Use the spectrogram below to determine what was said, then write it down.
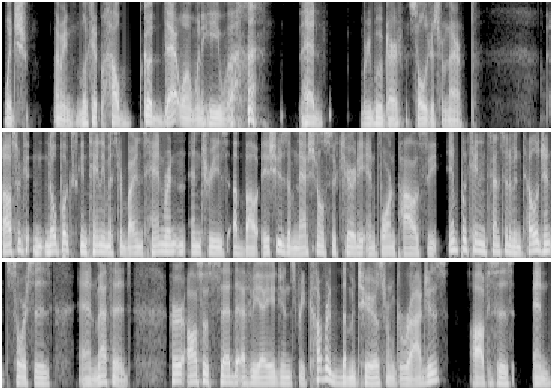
which, I mean, look at how good that went when he uh, had removed our soldiers from there. Also, notebooks containing Mr. Biden's handwritten entries about issues of national security and foreign policy implicating sensitive intelligence sources and methods. Hur also said the FBI agents recovered the materials from garages, offices, and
